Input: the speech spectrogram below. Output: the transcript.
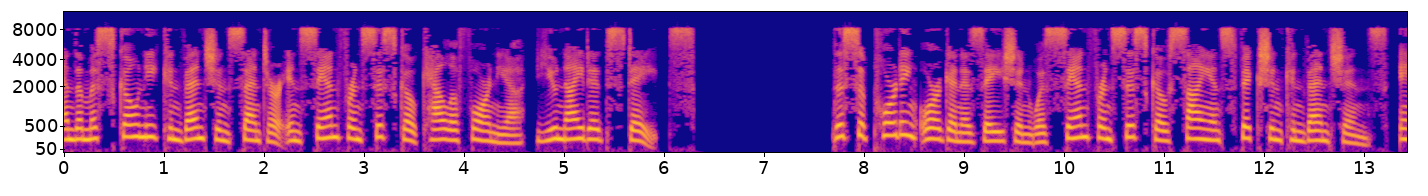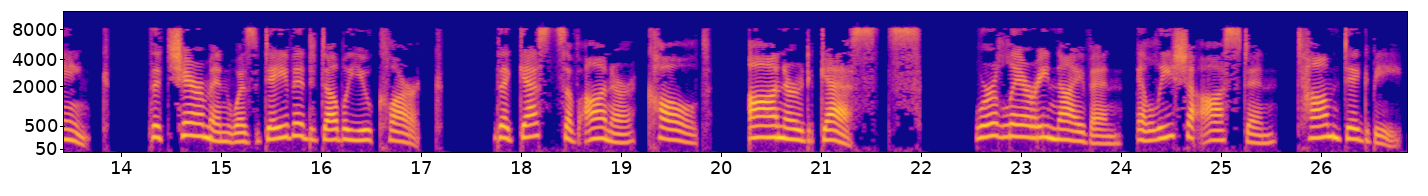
and the Moscone Convention Center in San Francisco, California, United States. The supporting organization was San Francisco Science Fiction Conventions, Inc. The chairman was David W. Clark. The guests of honor called honored guests were Larry Niven, Alicia Austin, Tom Digby,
